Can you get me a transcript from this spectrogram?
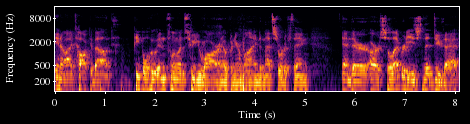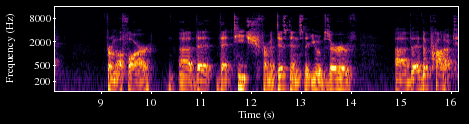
you know, I talked about people who influence who you are and open your mind and that sort of thing. And there are celebrities that do that from afar uh, that that teach from a distance that you observe uh, the the product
